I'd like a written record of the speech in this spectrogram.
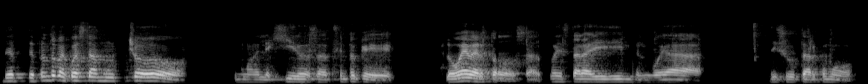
De, de, pronto me cuesta mucho como elegir, o sea, siento que lo voy a ver todo, o sea, voy a estar ahí, me lo voy a disfrutar como,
